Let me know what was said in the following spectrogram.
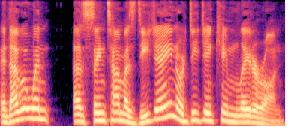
And that went at the same time as DJing, or DJing came later on.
